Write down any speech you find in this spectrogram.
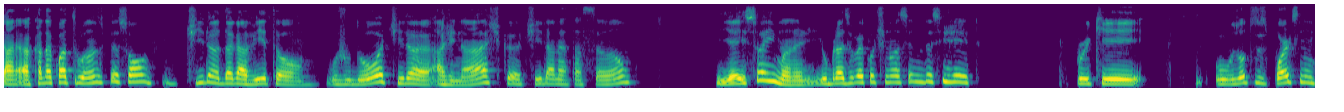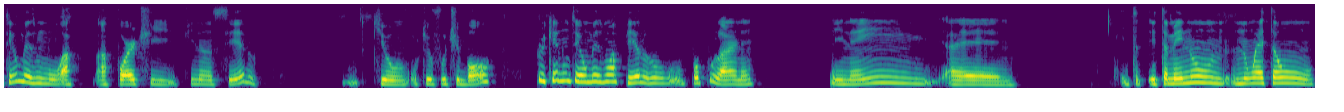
A, cada quatro anos o pessoal tira da gaveta ó, o judô, tira a ginástica, tira a natação. E é isso aí, mano. E o Brasil vai continuar sendo desse jeito. Porque os outros esportes não têm o mesmo aporte financeiro que o, que o futebol, porque não tem o mesmo apelo popular, né? E nem. É, e, e, também não, não é tão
